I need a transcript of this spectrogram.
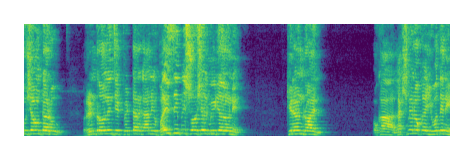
చూసే ఉంటారు. రెండు రోజుల నుంచి ట్విట్టర్ కానీ వైసీపీ సోషల్ మీడియాలోనే కిరణ్ రాయల్ ఒక లక్ష్మణ్ ఒక యువతిని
